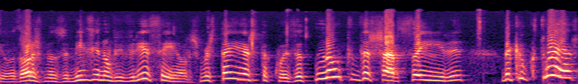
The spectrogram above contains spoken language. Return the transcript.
Eu adoro os meus amigos e não viveria sem eles, mas têm esta coisa de não te deixar sair daquilo que tu és.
